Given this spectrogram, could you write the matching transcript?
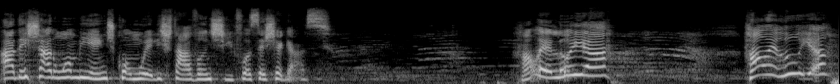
a deixar um ambiente como ele estava antes que você chegasse. Aleluia! Aleluia!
